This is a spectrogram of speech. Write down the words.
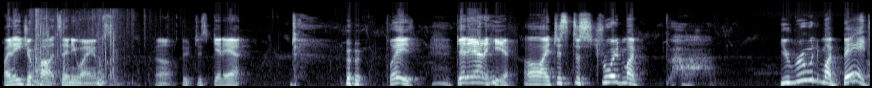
I need your parts anyway. I'm. Oh, dude, just get out. Please, get out of here. Oh, I just destroyed my... You ruined my bed.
